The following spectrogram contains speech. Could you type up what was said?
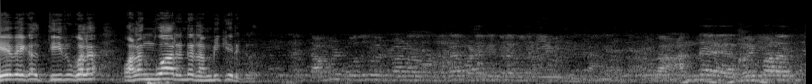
தேவைகள் தீர்வுகளை வழங்குவார் என்ற நம்பிக்கை இருக்கிறது. வேட்பாளர் ஒருத்தரை வடக்கு கிழக்குல நியமிச்சிருக்காங்க இப்ப அந்த வேட்பாளர் சம்பந்தமா உங்களுக்கு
